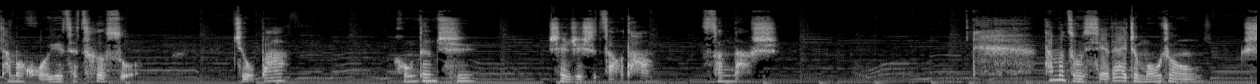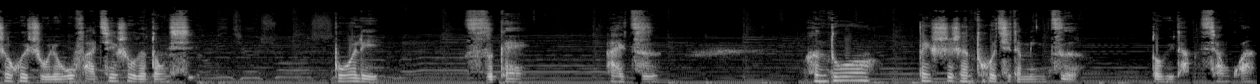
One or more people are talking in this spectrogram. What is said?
他们活跃在厕所、酒吧、红灯区，甚至是澡堂、桑拿室。他们总携带着某种社会主流无法接受的东西：玻璃、死 gay、艾滋。很多被世人唾弃的名字，都与他们相关。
